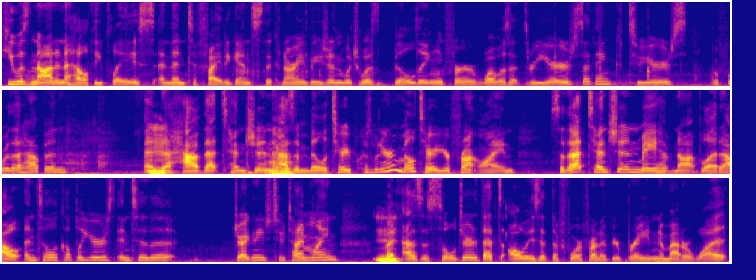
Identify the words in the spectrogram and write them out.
he was not in a healthy place. And then to fight against the Qunari invasion, which was building for what was it, three years? I think two years before that happened. And to mm-hmm. have that tension as mm-hmm. a military, because when you're in military, you're frontline. So that tension may have not bled out until a couple years into the Dragon Age 2 timeline. but mm-hmm. as a soldier, that's always at the forefront of your brain, no matter what.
